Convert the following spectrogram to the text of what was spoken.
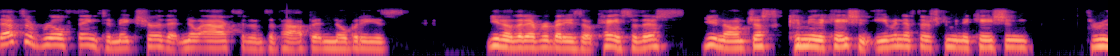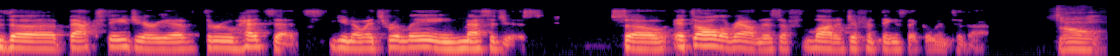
that's a real thing to make sure that no accidents have happened nobody's you know that everybody's okay. So there's you know just communication even if there's communication through the backstage area through headsets. You know, it's relaying messages. So it's all around. There's a lot of different things that go into that. So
